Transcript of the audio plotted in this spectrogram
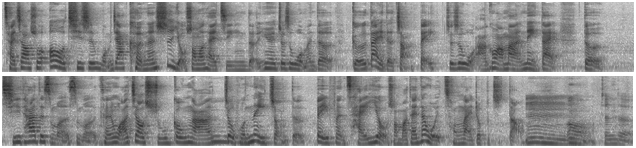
才知道说哦，其实我们家可能是有双胞胎基因的，因为就是我们的隔代的长辈，就是我阿公阿妈的那一代的。其他的什么什么，可能我要叫叔公啊、舅婆那种的辈分才有双胞胎，但我从来就不知道。嗯嗯，真的。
